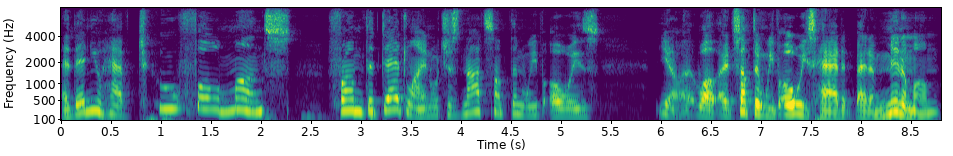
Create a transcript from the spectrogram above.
and then you have two full months from the deadline, which is not something we've always. You know, well, it's something we've always had at a minimum,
